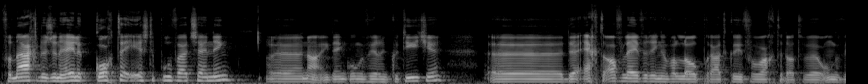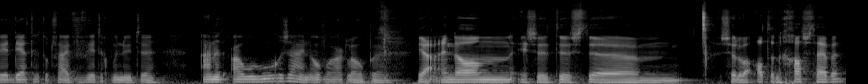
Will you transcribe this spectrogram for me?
Vandaag dus een hele korte eerste proefuitzending. Uh, nou, ik denk ongeveer een kwartiertje. Uh, de echte afleveringen van Looppraat kun je verwachten dat we ongeveer 30 tot 45 minuten aan het oude hoeren zijn over hardlopen. Ja, en dan is het dus, de, um, zullen we altijd een gast hebben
